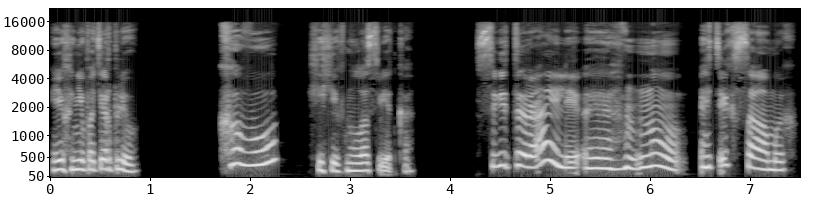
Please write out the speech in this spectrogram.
их не потерплю». «Кого?» — хихикнула Светка. «Свитера или, э, ну, этих самых?»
